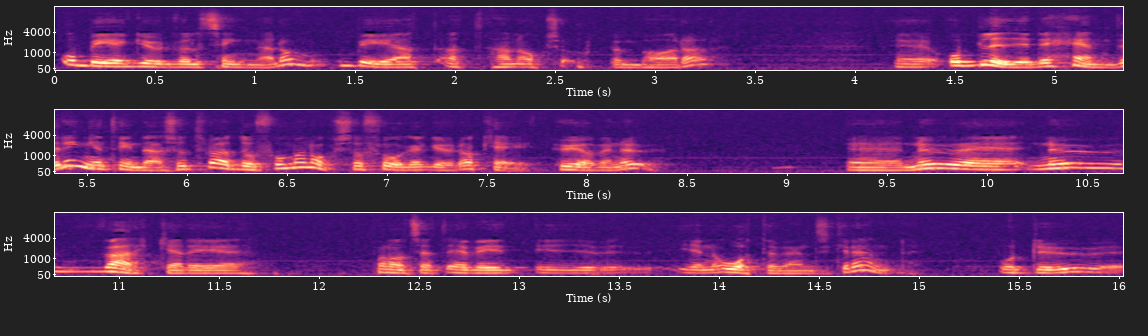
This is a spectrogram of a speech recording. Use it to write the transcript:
Och be Gud välsigna dem. Och be att, att han också uppenbarar eh, och blir det, händer ingenting där så tror jag att då får man också fråga Gud, okej, okay, hur gör vi nu? Eh, nu, är, nu verkar det på något sätt är vi i, i en återvändsgränd. Och du,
